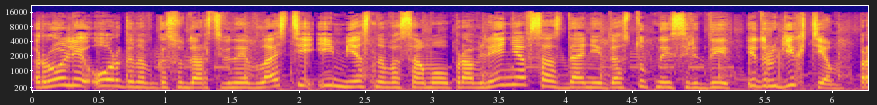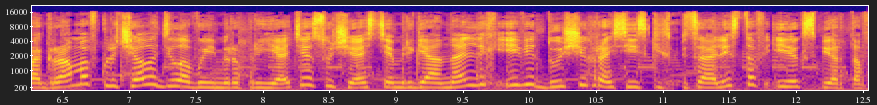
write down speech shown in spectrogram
роли органов государственной власти и местного самоуправления в создании доступной среды и других тем. Программа включала деловые мероприятия с участием региональных и ведущих российских специалистов и экспертов.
